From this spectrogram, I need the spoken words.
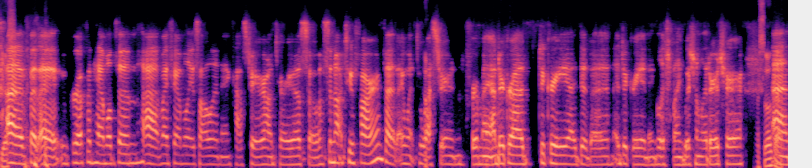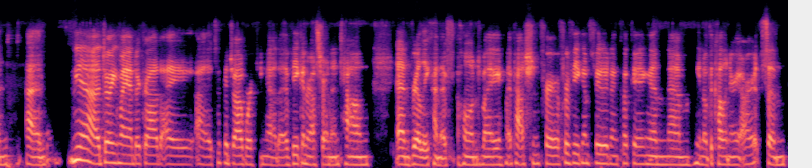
Yes. Uh, but I grew up in Hamilton. Uh, my family is all in Ancaster, Ontario, so so not too far. But I went to yep. Western for my undergrad degree. I did a, a, degree in English language and literature. I saw that. And um, yeah, during my undergrad, I, I took a job working at a vegan restaurant in town, and really kind of honed my my passion for for vegan food and cooking and um, you know the culinary and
